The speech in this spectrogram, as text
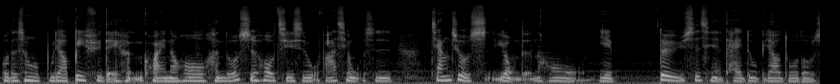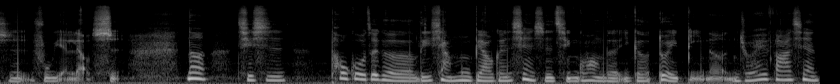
我的生活步调必须得很快。然后，很多时候其实我发现我是将就使用的，然后也对于事情的态度比较多都是敷衍了事。那其实透过这个理想目标跟现实情况的一个对比呢，你就会发现。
